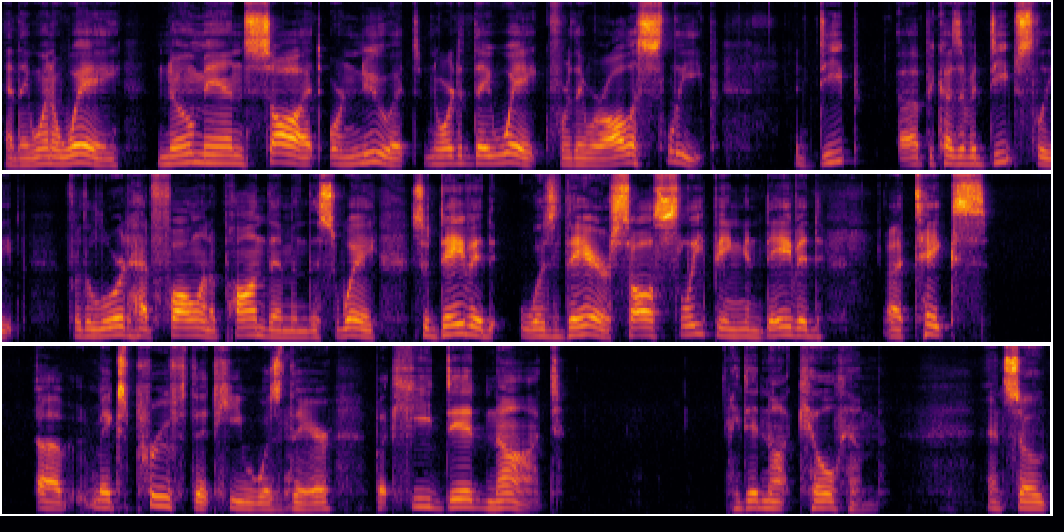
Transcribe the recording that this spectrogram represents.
and they went away. No man saw it or knew it, nor did they wake, for they were all asleep, deep uh, because of a deep sleep. For the Lord had fallen upon them in this way. So David was there, Saul sleeping, and David uh, takes uh, makes proof that he was there, but he did not. He did not kill him. And so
